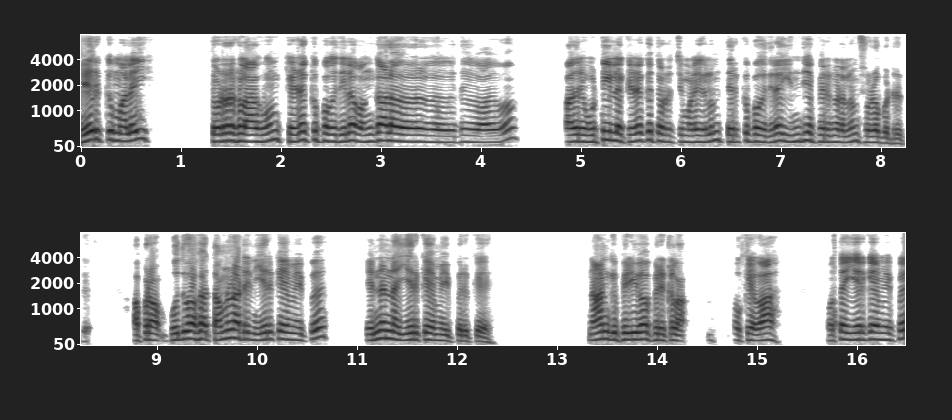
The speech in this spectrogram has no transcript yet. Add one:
மேற்கு மலை தொடர்களாகவும் கிழக்கு பகுதியில் வங்காள இதுவாகவும் அதனை ஒட்டியுள்ள கிழக்கு தொடர்ச்சி மலைகளும் தெற்கு பகுதியில் இந்திய பெருங்கடலும் சூழப்பட்டிருக்கு. அப்புறம் பொதுவாக தமிழ்நாட்டின் இயற்கை அமைப்பு என்னென்ன இயற்கை அமைப்பு இருக்குது நான்கு பிரிவாக பிரிக்கலாம் ஓகேவா? மொத்த இயற்கை அமைப்பு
